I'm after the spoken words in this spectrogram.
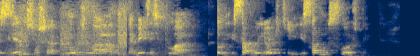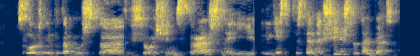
Следующий шаг нужно наметить план. Он и самый легкий, и самый сложный. Сложный, потому что это все очень страшно, и есть постоянное ощущение, что ты обязан.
